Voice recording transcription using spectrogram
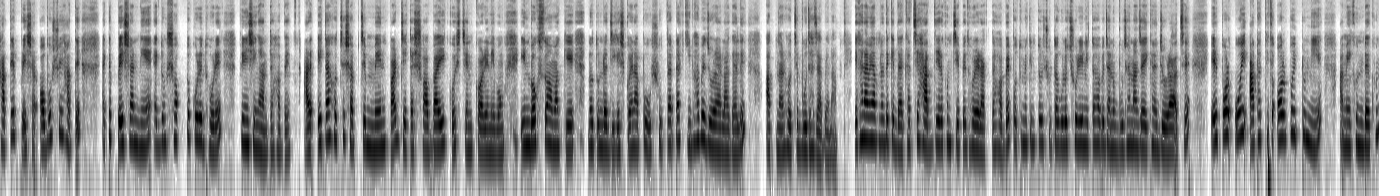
হাতের প্রেশার অবশ্যই হাতে একটা প্রেশার নিয়ে একদম শক্ত করে ধরে ফিনিশিং আনতে হবে। আর এটা হচ্ছে সবচেয়ে মেন পার্ট যেটা সবাই কোশ্চেন করেন এবং ইনবক্সও আমাকে নতুনরা জিজ্ঞেস করেন, আপু, সুতাটা কীভাবে জোড়া লাগালে? আপনার হচ্ছে বোঝা যাবে না। এখানে আমি আপনাদেরকে দেখাচ্ছি, হাত দিয়ে এরকম চেপে ধরে রাখতে হবে। প্রথমে কিন্তু সুতাগুলো ছড়িয়ে নিতে হবে যেন বোঝা না যায় এখানে জোড়া আছে। এরপর ওই আঠার থেকে অল্প একটু নিয়ে আমি এখন দেখুন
